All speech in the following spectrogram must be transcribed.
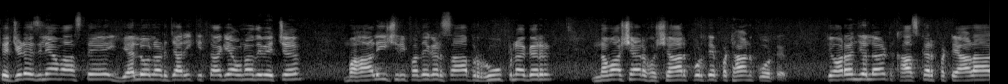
ਤੇ ਜਿਹੜੇ ਜ਼ਿਲ੍ਹਿਆਂ ਵਾਸਤੇ ਯੈਲੋ ਅਲਰਟ ਜਾਰੀ ਕੀਤਾ ਗਿਆ, ਉਹਨਾਂ ਦੇ ਵਿੱਚ ਮੋਹਾਲੀ ਸ਼੍ਰੀ ਫਤਿਹਗੜ੍ਹ ਸਾਹਿਬ ਰੂਪਨਗਰ, ਨਵਾਂ ਸ਼ਹਿਰ ਹੁਸ਼ਿਆਰਪੁਰ ਤੇ ਪਠਾਨਕੋਟ। ਤੇ ਔਰੰਜ ਅਲਰਟ ਖਾਸ ਕਰ ਪਟਿਆਲਾ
